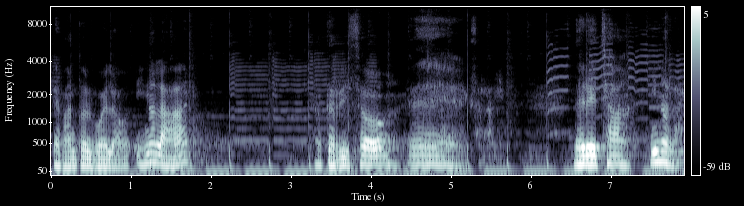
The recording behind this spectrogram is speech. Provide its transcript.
levanto el vuelo, inhalar, aterrizo, exhalar, derecha, inhalar,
